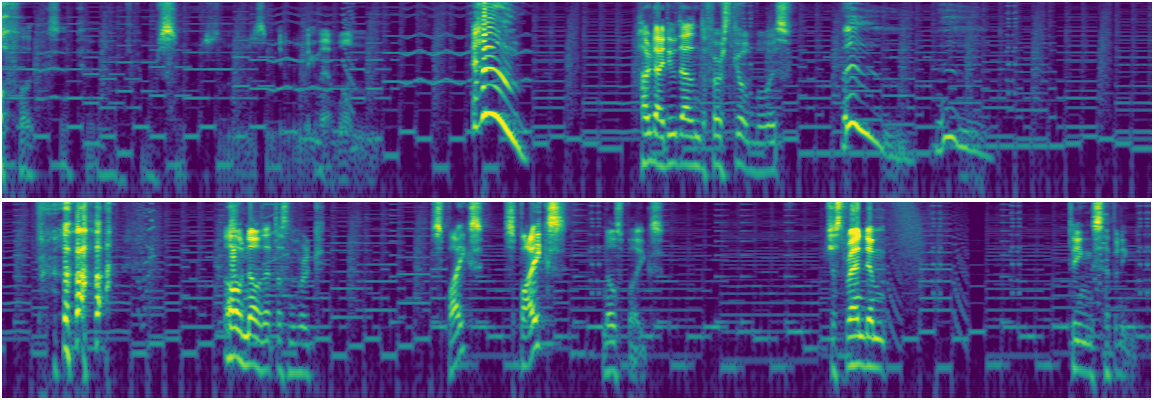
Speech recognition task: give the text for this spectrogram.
Oh fuck! Okay, of course. Mega Man One. Yahoo! How did I do that on the first go, boys? Woo! Woo! oh no, that doesn't work. Spikes? Spikes? No spikes. Just random things happening.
